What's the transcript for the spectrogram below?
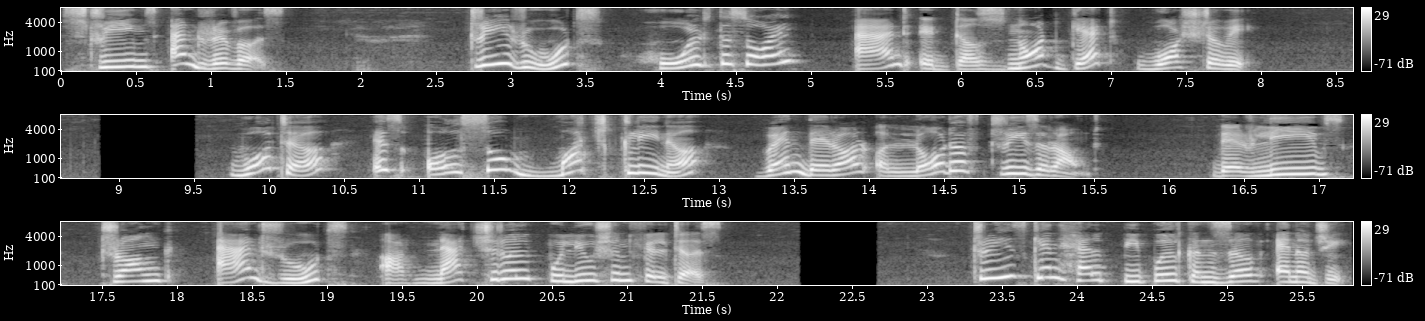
streams and rivers. Tree roots hold the soil and it does not get washed away. Water is also much cleaner when there are a lot of trees around. Their leaves, trunk and roots are natural pollution filters. Trees can help people conserve energy.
